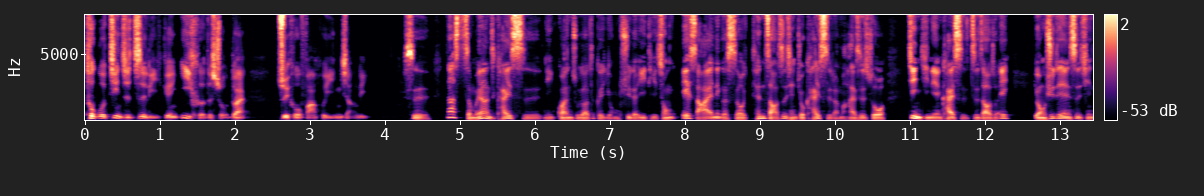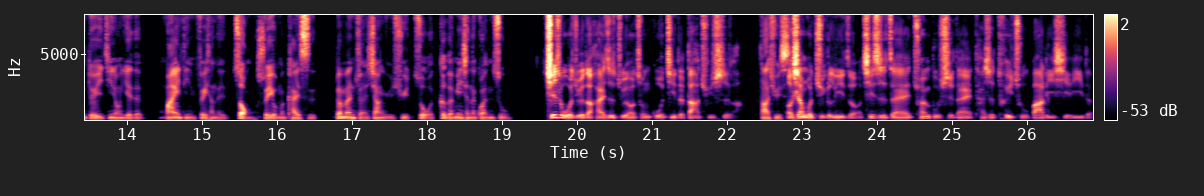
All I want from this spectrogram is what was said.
透过尽职治理跟议和的手段，最后发挥影响力。是，那怎么样开始你关注到这个永续的议题？从 SI 那个时候很早之前就开始了吗？还是说近几年开始知道说，哎，永续这件事情对于金融业的 binding 非常的重，所以我们开始慢慢转向于去做各个面向的关注。其实我觉得还是主要从国际的大趋势了，大趋势。哦，像我举个例子哦，其实，在川普时代，他是退出巴黎协议的。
